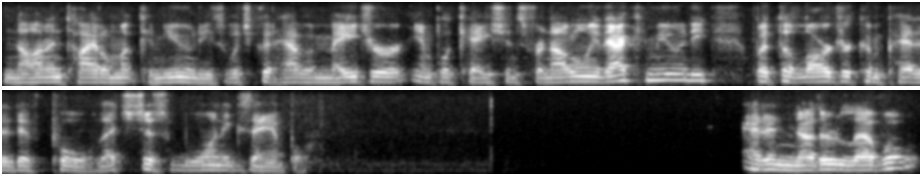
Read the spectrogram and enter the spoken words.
non-entitlement communities, which could have a major implications for not only that community, but the larger competitive pool. That's just one example. At another level,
